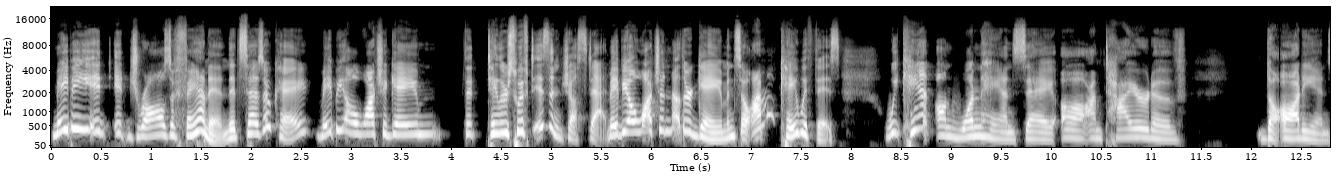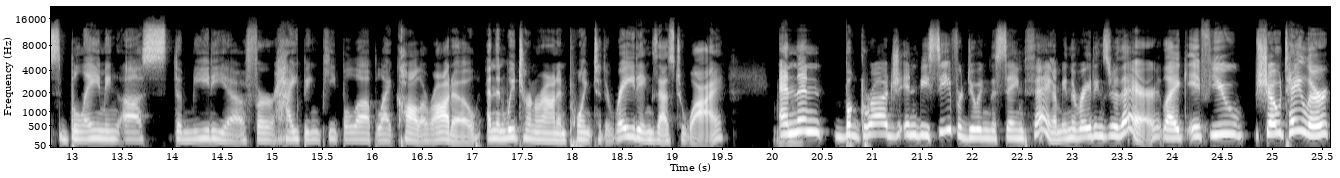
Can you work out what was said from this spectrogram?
maybe it, it draws a fan in that says, okay, maybe I'll watch a game that Taylor Swift isn't just at. Maybe I'll watch another game. And so I'm okay with this. We can't, on one hand, say, oh, I'm tired of the audience blaming us, the media, for hyping people up like Colorado. And then we turn around and point to the ratings as to why. And mm-hmm. then begrudge NBC for doing the same thing. I mean, the ratings are there. Like, if you show Taylor,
